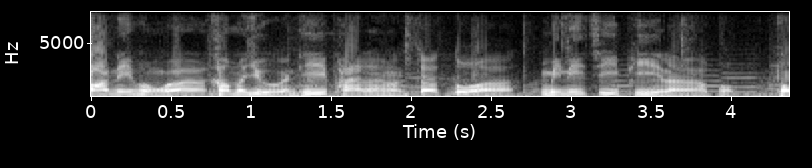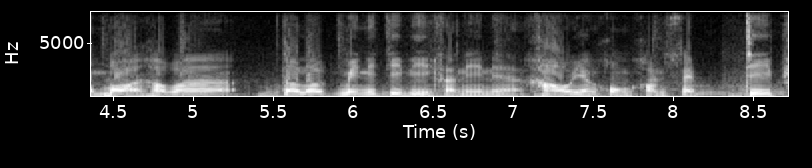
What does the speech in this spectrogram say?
ตอนนี้ผมก็เข้ามาอยู่กันที่ภายในของเจ้าตัว Mini GP แล้วครับผม ผมบอกครับว่าเจ้ารถ Mini GP คันนี้เนี่ยเขายังคงคอนเซปต์ GP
